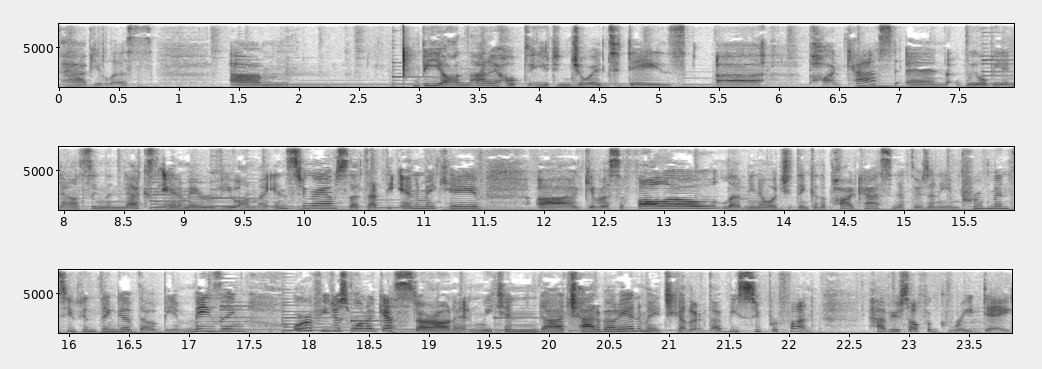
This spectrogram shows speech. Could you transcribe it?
fabulous. Um, beyond that, I hope that you'd enjoyed today's uh, podcast, and we will be announcing the next anime review on my Instagram. So that's at the Anime Cave. Uh, give us a follow. Let me know what you think of the podcast, and if there's any improvements you can think of, that would be amazing. Or if you just want a guest star on it, and we can uh, chat about anime together, that'd be super fun. Have yourself a great day.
